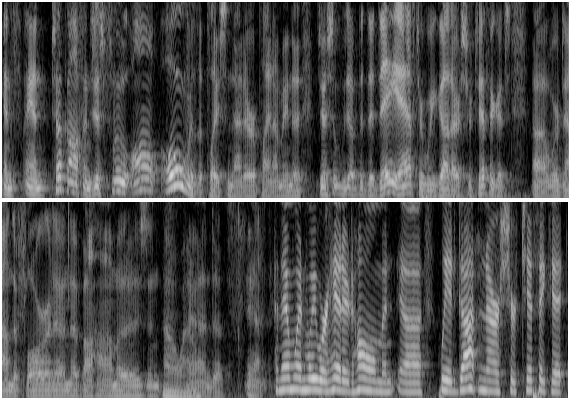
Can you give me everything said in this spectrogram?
and and took off and just flew all over the place in that airplane. I mean, uh, just uh, the day after we got our certificates, uh, we're down to Florida and the Bahamas, and Oh, wow. and uh, and And then when we were headed home, and uh, we had gotten our certificate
